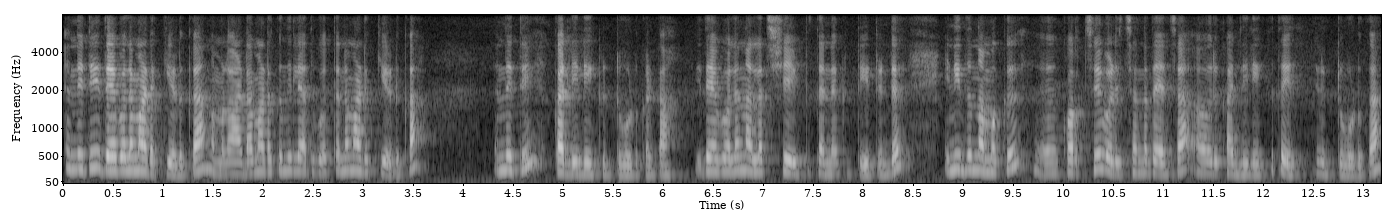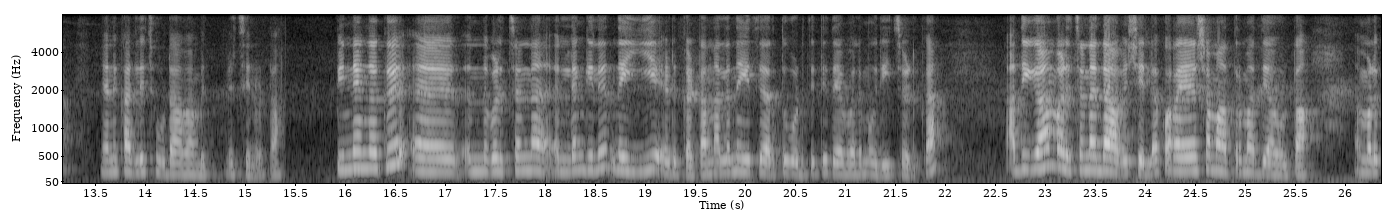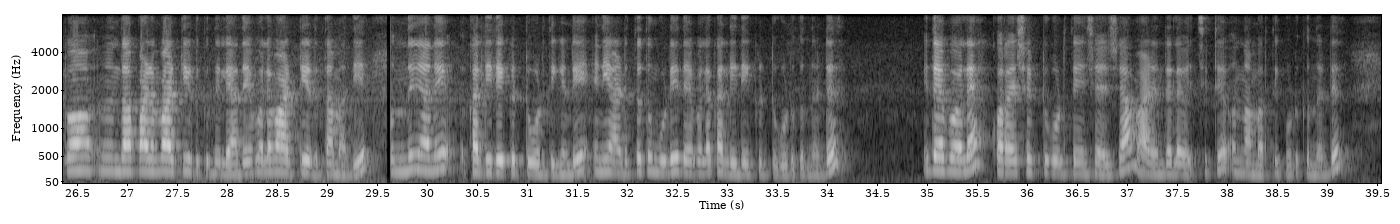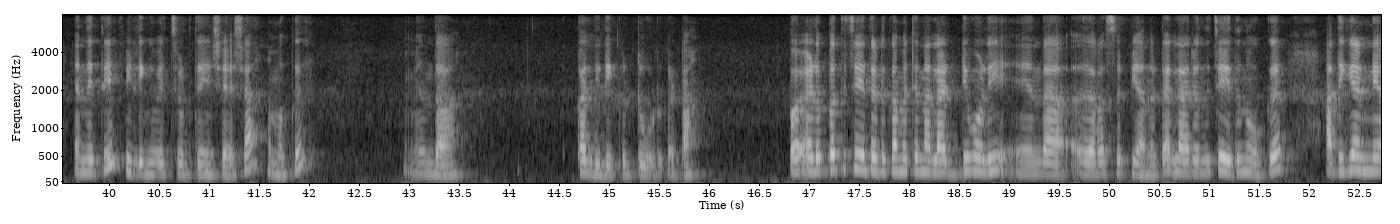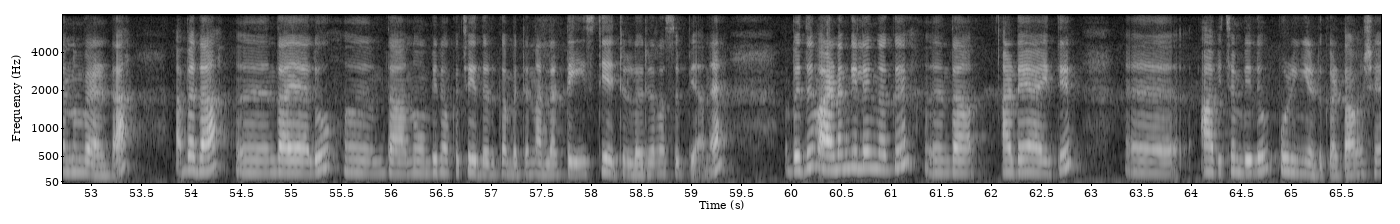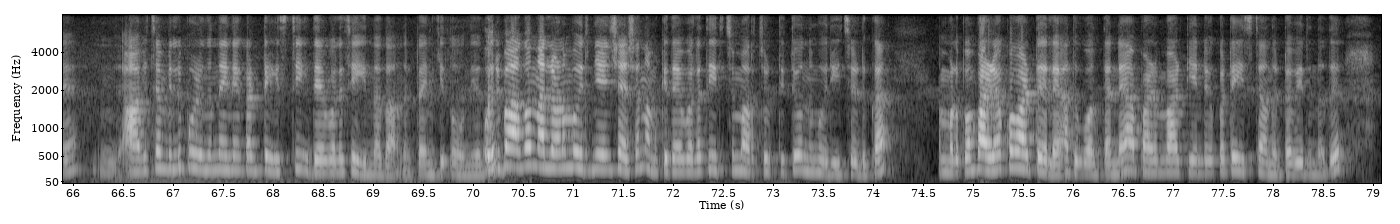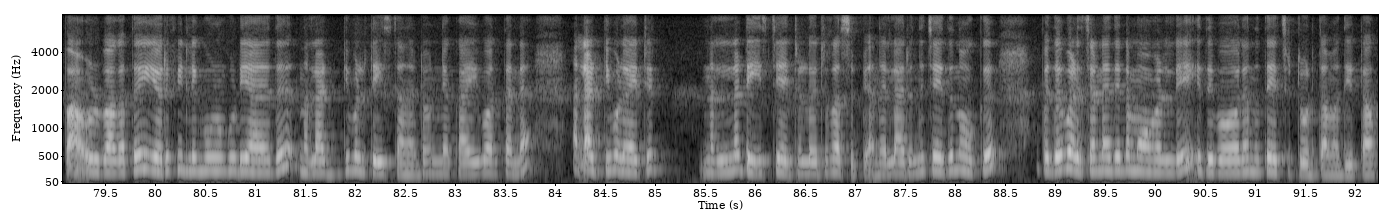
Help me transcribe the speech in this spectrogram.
എന്നിട്ട് ഇതേപോലെ മടക്കിയെടുക്കുക നമ്മൾ അട മടക്കുന്നില്ല അതുപോലെ തന്നെ മടക്കിയെടുക്കുക എന്നിട്ട് കല്ലിലേക്ക് ഇട്ട് കൊടുക്കട്ടോ. ഇതേപോലെ നല്ല ഷേപ്പിൽ തന്നെ കിട്ടിയിട്ടുണ്ട്. ഇനി ഇത് നമുക്ക് കുറച്ച് വെളിച്ചെണ്ണ തേച്ച ഒരു കല്ലിലേക്ക് തേ ഇട്ട് കൊടുക്കുക ഞാൻ കല്ല് ചൂടാവാൻ വെച്ചിന് കേട്ടോ പിന്നെ നിങ്ങൾക്ക് വെളിച്ചെണ്ണ അല്ലെങ്കിൽ നെയ്യ് എടുക്കട്ടോ. നല്ല നെയ്യ് ചേർത്ത് കൊടുത്തിട്ട് ഇതേപോലെ മുരിച്ചെടുക്കുക അധികം വെളിച്ചെണ്ണന്റെ ആവശ്യമില്ല. കുറേശ്ശെ മാത്രം മതിയാവും കേട്ടോ നമ്മളിപ്പോൾ എന്താ പഴം വാട്ടി എടുക്കുന്നില്ലേ അതേപോലെ വാട്ടി എടുത്താൽ മതി. ഒന്ന് ഞാൻ കല്ലിലേക്ക് ഇട്ട് കൊടുത്തിട്ടുണ്ട്. ഇനി അടുത്തതും കൂടി ഇതേപോലെ കല്ലിലേക്ക് ഇട്ട് കൊടുക്കുന്നുണ്ട്. ഇതേപോലെ കുറേശ്ശെ ഇട്ട് കൊടുത്തതിന് ശേഷം വാഴന്റെ വെച്ചിട്ട് ഒന്ന് അമർത്തി കൊടുക്കുന്നുണ്ട്. എന്നിട്ട് ഫില്ലിങ് വെച്ച് കൊടുത്തതിന് ശേഷം നമുക്ക് എന്താ കല്ലിലേക്ക് ഇട്ട് കൊടുക്കട്ടോ. ഇപ്പോൾ എളുപ്പത്തിൽ ചെയ്തെടുക്കാൻ പറ്റിയ നല്ല അടിപൊളി എന്താ റെസിപ്പിയാണ് കേട്ടോ എല്ലാവരും ഒന്ന് ചെയ്ത് നോക്ക്. അധികം എണ്ണയൊന്നും വേണ്ട. അപ്പോൾ ഇതാ എന്തായാലും ഇതാ നോമ്പിനൊക്കെ ചെയ്തെടുക്കാൻ പറ്റിയ നല്ല ടേസ്റ്റി ആയിട്ടുള്ള ഒരു റെസിപ്പിയാണ് അപ്പോൾ ഇത് വേണമെങ്കിൽ നിങ്ങൾക്ക് എന്താ അടയായിട്ട് ആവിച്ചമ്പിലും പുഴുങ്ങിയെടുക്കാം കേട്ടോ പക്ഷേ ആവിച്ചമ്പിൽ പുഴുങ്ങുന്നതിനേക്കാൾ ടേസ്റ്റ് ഇതേപോലെ ചെയ്യുന്നതാണ് കേട്ടോ എനിക്ക് തോന്നിയത്. ഒരു ഭാഗം നല്ലോണം മുരിഞ്ഞതിന് ശേഷം നമുക്ക് ഇതേപോലെ തിരിച്ച് മറിച്ചിട്ടിട്ട് ഒന്ന് മുരിച്ചെടുക്കാം നമ്മളിപ്പം പഴമൊക്കെ വാട്ടുകയല്ലേ? അതുപോലെ തന്നെ ആ പഴം വാട്ടിയതിന്റെ ഒക്കെ ടേസ്റ്റാണ് കേട്ടോ വരുന്നത്. അപ്പോൾ ഉൾഭാഗത്ത് ഈ ഒരു ഫില്ലിങ്ങും കൂടി ആയത് നല്ല അടിപൊളി ടേസ്റ്റാണ് കേട്ടോ ഉന്നക്കായി പോലെ തന്നെ നല്ല അടിപൊളിയായിട്ട് നല്ല ടേസ്റ്റി ആയിട്ടുള്ള ഒരു റെസിപ്പിയാണ് എല്ലാവരും ഒന്ന് ചെയ്ത് നോക്ക്. അപ്പോൾ ഇത് വെളിച്ചെണ്ണ ഇതിന്റെ മുകളിൽ ഇതുപോലെ ഒന്ന് തേച്ചിട്ട് കൊടുത്താൽ മതി കേട്ടോ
